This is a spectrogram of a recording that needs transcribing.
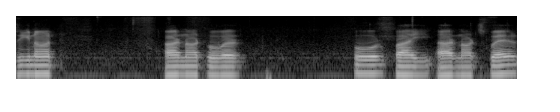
z naught r naught over 4 pi r naught square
